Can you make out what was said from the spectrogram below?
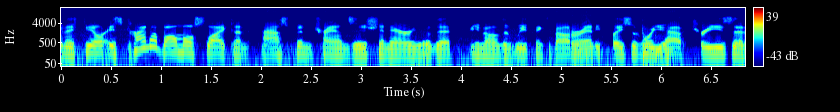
they feel it's kind of almost like an aspen transition area that you know that we think about, or any places where you have trees that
